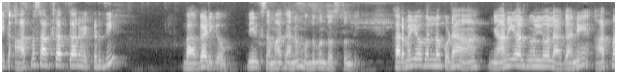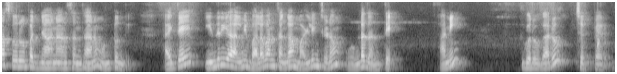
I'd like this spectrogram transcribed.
ఇక ఆత్మ సాక్షాత్కారం ఎక్కడిది? బాగా అడిగావు. దీనికి సమాధానం ముందు ముందు వస్తుంది. కర్మయోగంలో కూడా జ్ఞానయోగంలో లాగానే ఆత్మస్వరూప జ్ఞానానుసంధానం ఉంటుంది. అయితే ఇంద్రియాలని బలవంతంగా మళ్ళించడం ఉండదంతే అని గురువుగారు చెప్పారు.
